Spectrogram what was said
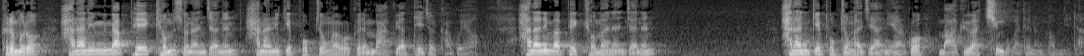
그러므로 하나님 앞에 겸손한 자는 하나님께 복종하고 그는 마귀와 대적하고요. 하나님 앞에 교만한 자는 하나님께 복종하지 아니하고 마귀와 친구가 되는 겁니다.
